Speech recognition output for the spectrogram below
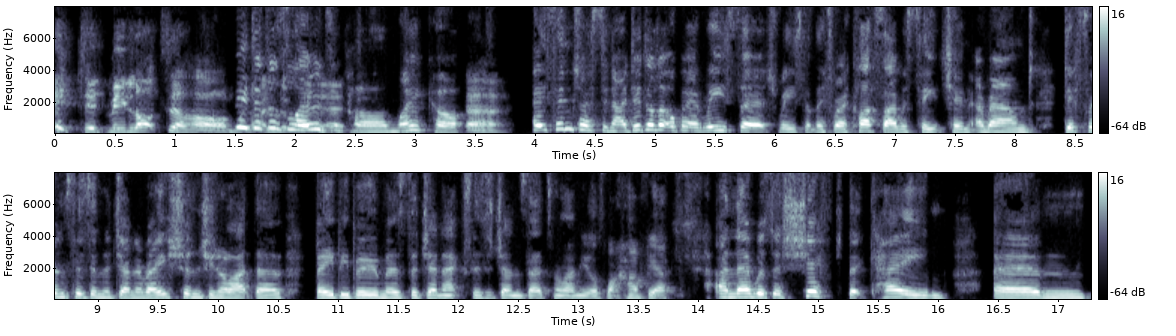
it did me lots of harm. it did I us loads it. of harm. Wake up. Yeah. It's interesting. I did a little bit of research recently for a class I was teaching around differences in the generations, you know, like the baby boomers, the Gen X's, the Gen Zs, millennials, what have you. And there was a shift that came um,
